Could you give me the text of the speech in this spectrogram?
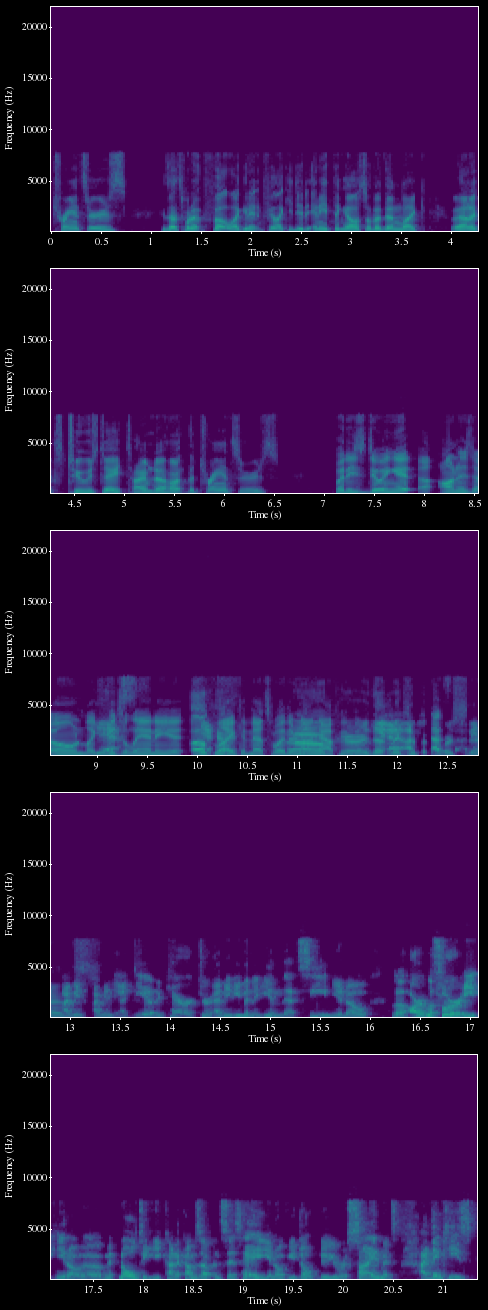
trancers because that's what it felt like. It didn't feel like he did anything else other than like, well, it's Tuesday, time to hunt the trancers. But he's doing it uh, on his own, like Yes. vigilante, Okay. like, and that's why they're not happy about it. that yeah, makes I a mean, bit that's, more I mean, I mean, sense. I mean, the idea of the character. I mean, even in that scene, you know, the Art Lafleur, he, you know, uh, McNulty, he kind of comes up and says, "Hey, you know, if you don't do your assignments, I think he's,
